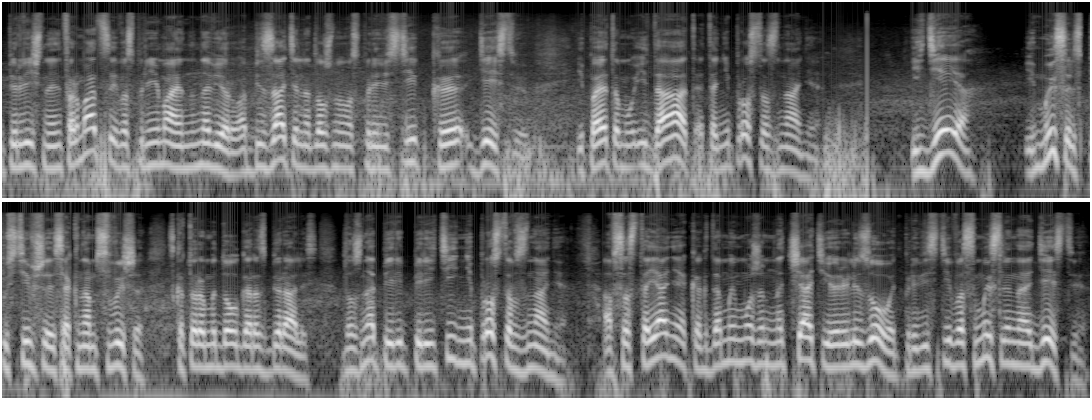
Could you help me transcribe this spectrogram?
первичной информации, воспринимая на веру, обязательно должно нас привести к действию. И поэтому идаат – это не просто знание. Идея и мысль, спустившаяся к нам свыше, с которой мы долго разбирались, должна перейти не просто в знание, а в состояние, когда мы можем начать ее реализовывать, привести в осмысленное действие.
